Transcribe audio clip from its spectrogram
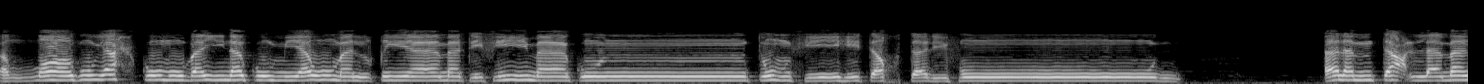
الله يحكم بينكم يوم القيامة فيما كنتم فيه تختلفون. ألم تعلمن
